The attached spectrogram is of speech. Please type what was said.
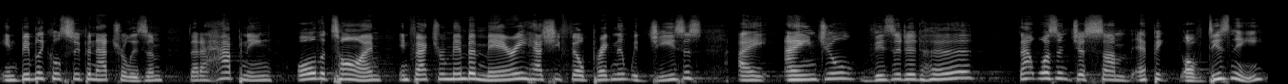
in biblical supernaturalism that are happening all the time. In fact, remember Mary, how she fell pregnant with Jesus? A angel visited her. That wasn't just some epic of Disney.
